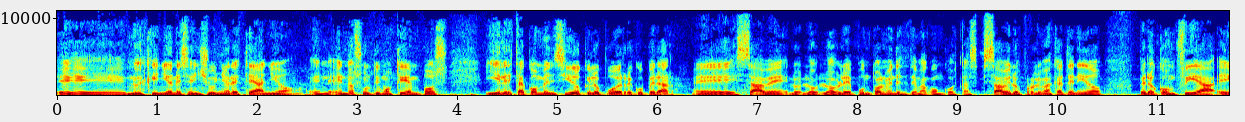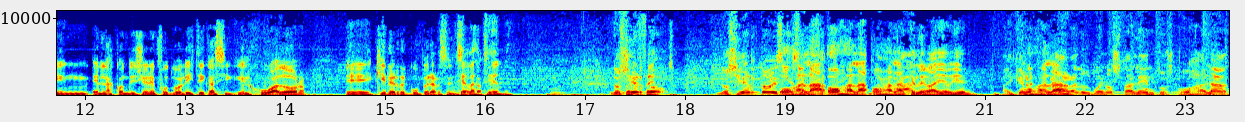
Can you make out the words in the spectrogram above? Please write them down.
eh, Luis Quiñones en Junior este año, en, en, los últimos tiempos, y él está convencido que lo puede recuperar. Eh, sabe, lo, lo, lo, hablé puntualmente este tema con Costas, sabe los problemas que ha tenido, pero confía en, en las condiciones futbolísticas y que el jugador eh, quiere recuperarse en Se las tiene. Lo cierto. Lo cierto es ojalá, que... ojalá, ojalá que le vaya bien. Hay que ojalá. recuperar a los buenos talentos, ojalá.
